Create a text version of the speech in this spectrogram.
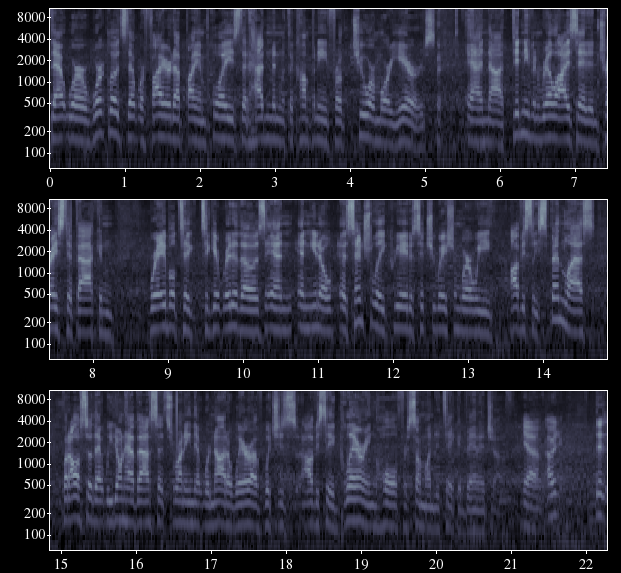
that were workloads that were fired up by employees that hadn't been with the company for two or more years and uh, didn't even realize it and traced it back and we're able to, to get rid of those and, and you know, essentially create a situation where we obviously spend less, but also that we don't have assets running that we're not aware of, which is obviously a glaring hole for someone to take advantage of. Yeah, there's,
